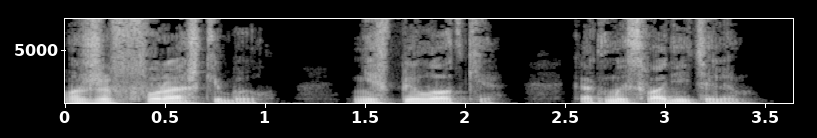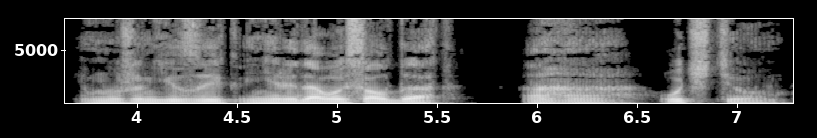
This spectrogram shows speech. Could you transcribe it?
Он же в фуражке был, не в пилотке, как мы с водителем. Им нужен язык и не рядовой солдат. Ага, учтем.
